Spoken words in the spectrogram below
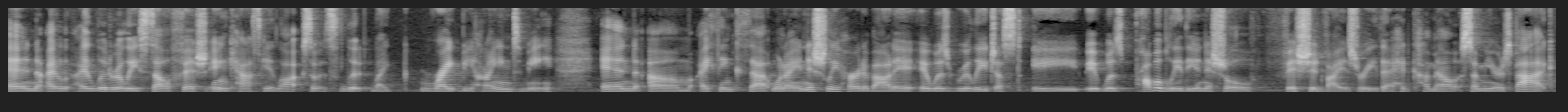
and I, I literally sell fish in Cascade Lock, so it's lit like right behind me, and um, I think that when I initially heard about it, it was really just a, it was probably the initial fish advisory that had come out some years back.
